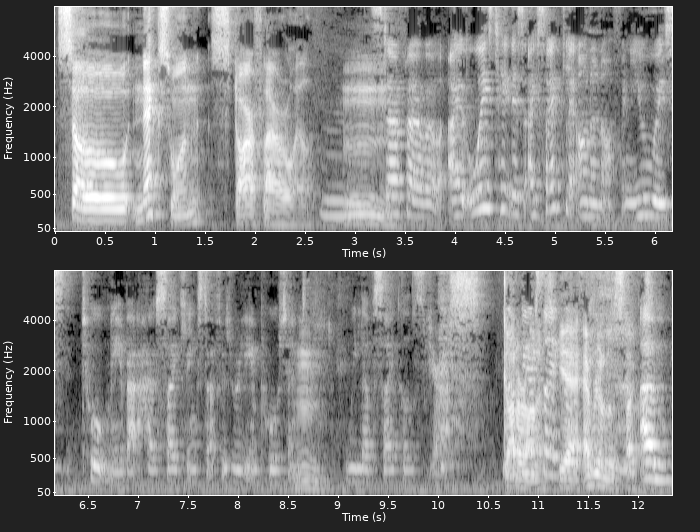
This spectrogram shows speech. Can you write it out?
So, next one starflower oil. Mm, mm. Starflower oil. I always take this, I cycle it on and off, and you always taught me about how cycling stuff is really important. Mm. We love cycles. Yes. Got her on it. Yeah, everyone loves cycles. Um,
